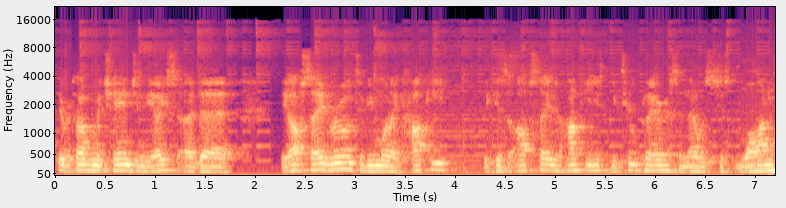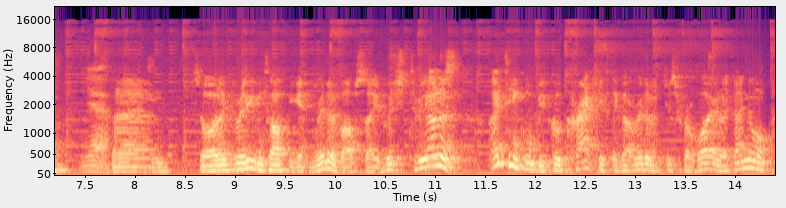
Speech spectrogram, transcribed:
they were talking about changing the ice, uh, the, the offside rule to be more like hockey, because offside in hockey used to be two players and now it's just one. Yeah. Um, so like we're even talking getting rid of offside, which to be honest, I think would be good crack if they got rid of it just for a while. Like I know,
